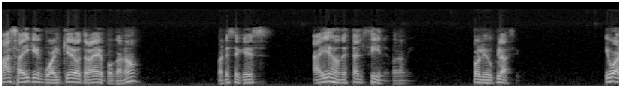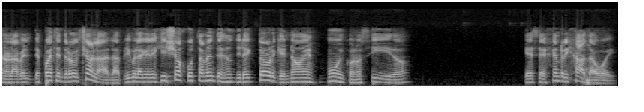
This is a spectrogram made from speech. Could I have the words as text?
más ahí que en cualquier otra época, ¿no? Parece que es ahí es donde está el cine para mí. Hollywood clásico. Y bueno, la después de esta introducción, la, la película que elegí yo justamente es de un director que no es muy conocido, que es eh, Henry Hathaway.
